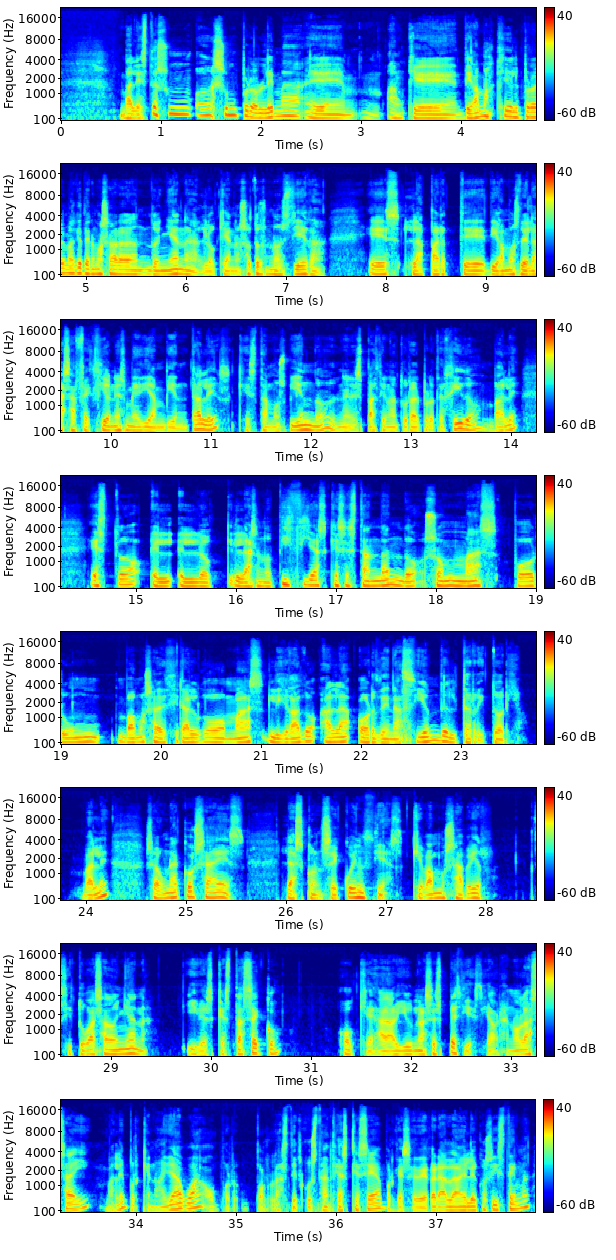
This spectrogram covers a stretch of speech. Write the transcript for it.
Vale, esto es un, es un problema, eh, aunque digamos que el problema que tenemos ahora en Doñana, lo que a nosotros nos llega es la parte, digamos, de las afecciones medioambientales que estamos viendo en el espacio natural protegido, ¿vale? Esto, el- el- lo- las noticias que se están dando son más por un, vamos a decir, algo más ligado a la ordenación del territorio, ¿vale? O sea, una cosa es las consecuencias que vamos a ver si tú vas a Doñana y ves que está seco, o que hay unas especies y ahora no las hay, ¿vale? Porque no hay agua o por, las circunstancias que sea, porque se degrada el ecosistema.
